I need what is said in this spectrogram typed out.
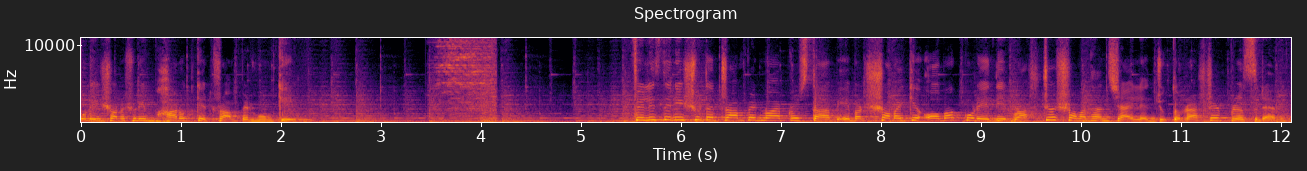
বলেই সরাসরি ভারতকে ট্রাম্পের হুমকি। ফিলিস্তিন ইস্যুতে ট্রাম্পের নয়া প্রস্তাব। এবার সবাইকে অবাক করে দিয়ে রাষ্ট্রীয় সমাধান চাইলেন যুক্তরাষ্ট্রের প্রেসিডেন্ট।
